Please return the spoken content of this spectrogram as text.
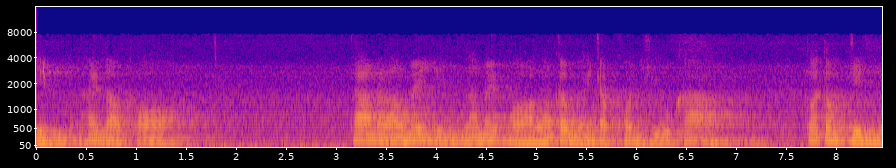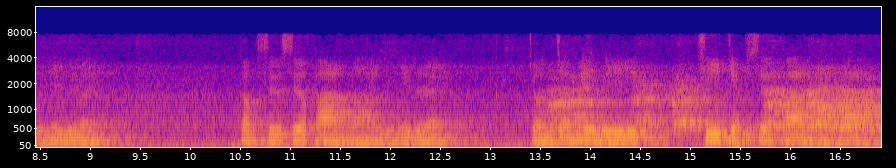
อิ่มให้เราพอ ถ้าเราไม่อิ่มเราไม่พอเราก็เหมือนกับคนหิวข้าว ก็ต้องกินอยู่เรื่อยๆ ต้องซื้อเสื้อผ้ามาอยู่เรื่อยๆ จนจะไม่มีที่เก็บเสื้อผ้าในบ้าน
